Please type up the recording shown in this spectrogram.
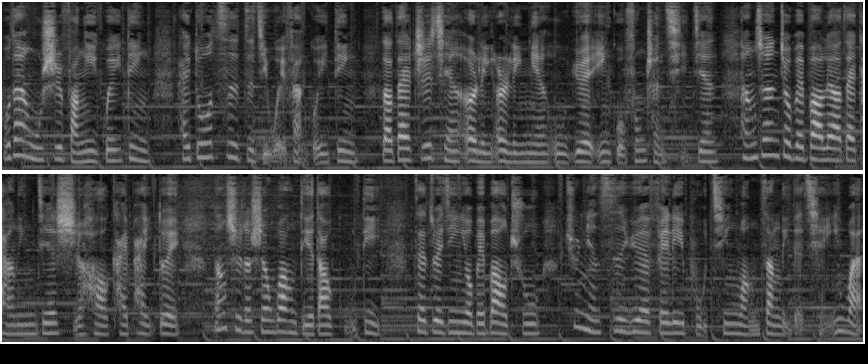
不但无视防疫规定，还多次自己违反规定。早在之前二零二零年五月英国封城期间，强森就被爆料在唐宁街十号开派对，当时的声望跌到谷底。在最近又被爆出，去年四月菲利普亲王。葬礼的前一晚，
